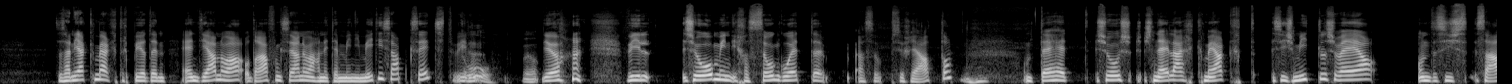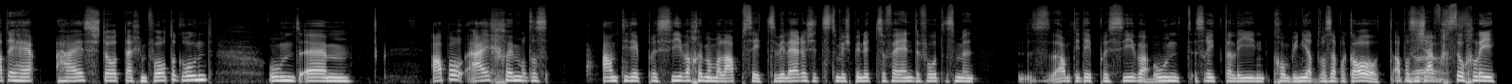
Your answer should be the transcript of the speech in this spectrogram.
Das habe ich auch gemerkt. Ich bin ja dann Ende Januar oder Anfang Januar habe ich dann meine Medis abgesetzt. Weil, Oh, ja. ja, weil schon mein, ich habe so einen guten also Psychiater und der hat schon sch- schnell eigentlich gemerkt, es ist mittelschwer und es ist das ADHS steht eigentlich im Vordergrund und ähm, aber eigentlich können wir das Antidepressiva können wir mal absetzen, weil er ist jetzt zum Beispiel nicht so Fan davon, dass man das Antidepressiva und das Ritalin kombiniert, was aber geht. Aber es ist Ja. einfach so ein bisschen,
